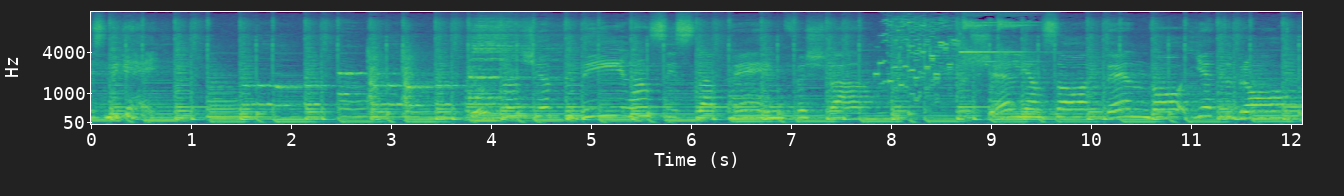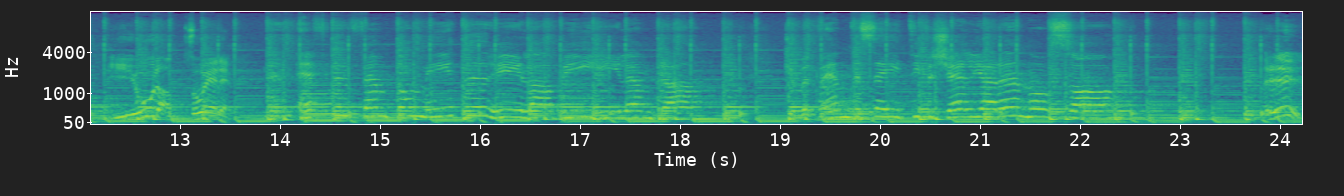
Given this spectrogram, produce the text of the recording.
hemskt mycket hej. Gubben köpte bil, hans sista peng försvann. Försäljaren sa att den var jättebra. Jo då, så är det. Men efter 15 meter hela bilen brann. Gubben vände sig till försäljaren och sa Du,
